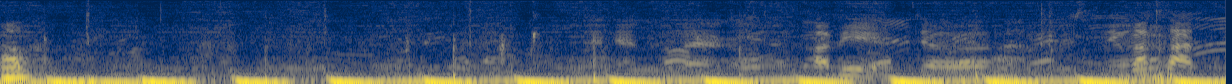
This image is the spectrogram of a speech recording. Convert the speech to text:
ครับครับพี่เจอนิวรักษัตริย์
